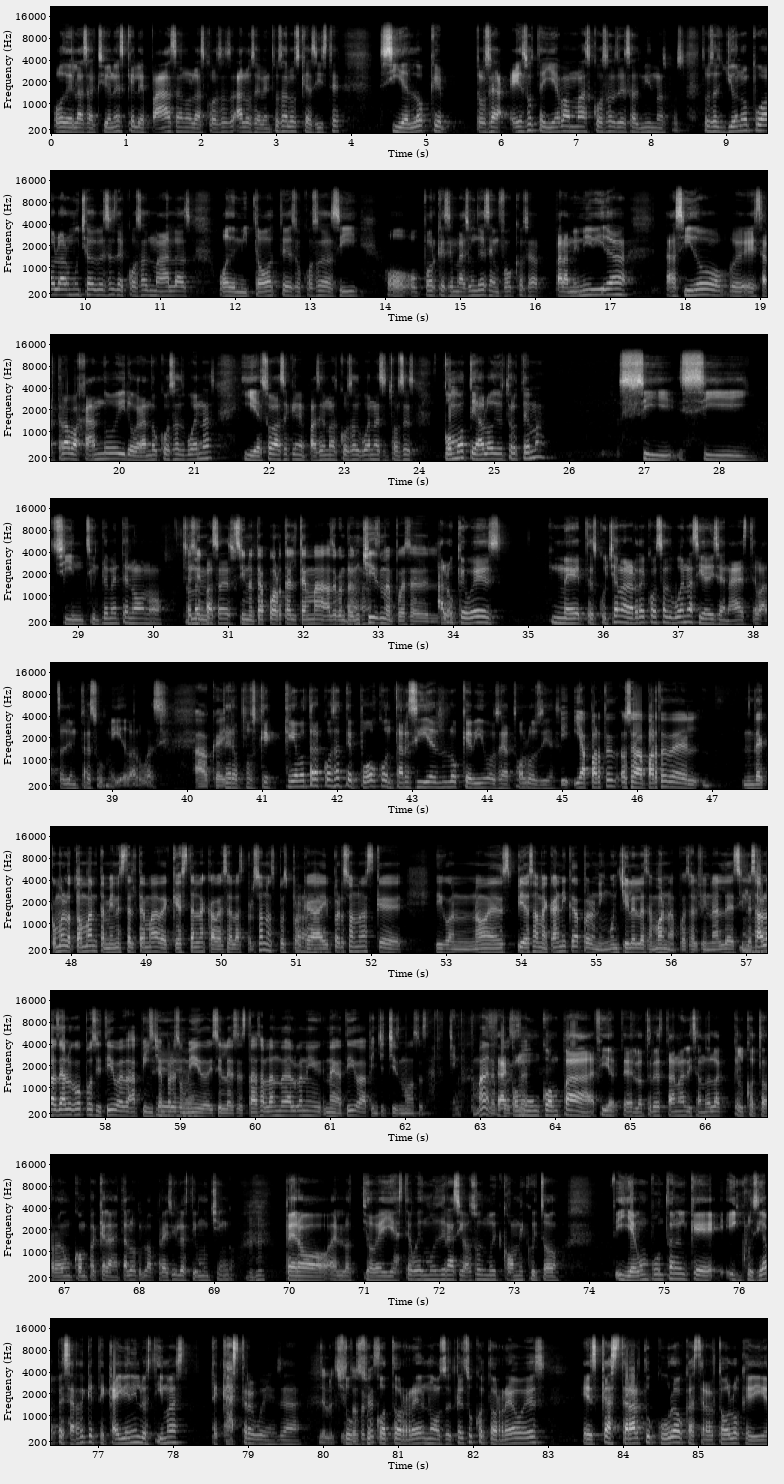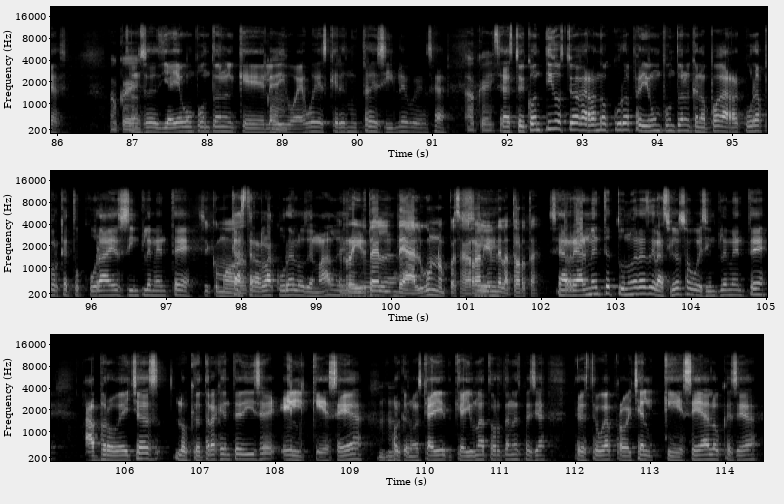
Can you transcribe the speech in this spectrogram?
o de las acciones que le pasan o las cosas, a los eventos a los que asiste. si es lo que, o sea, eso te lleva a más cosas de esas mismas cosas. Entonces, yo no puedo hablar muchas veces de cosas malas o de mitotes o cosas así, o, o porque se me hace un desenfoque. O sea, para mí mi vida ha sido eh, estar trabajando y logrando cosas buenas y eso hace que me pasen más cosas buenas. Entonces, ¿cómo te hablo de otro tema? Si, si, si simplemente no, no, no me pasa eso. Si no te aporta el tema, haz de cuenta, un chisme, pues. A lo que ves, me, te escuchan hablar de cosas buenas y ya dicen, ah, este vato es bien presumido, algo así. Ah, ok. Pero pues, ¿qué, ¿qué, otra cosa te puedo contar si es lo que vivo, o sea, todos los días? Y, y aparte, o sea, aparte del de cómo lo toman, también está el tema de qué está en la cabeza de las personas, pues porque hay personas que, digo, no es pieza mecánica, pero ningún chile les embona, pues al final de, si les hablas de algo positivo, es, ah, pinche presumido, y si les estás hablando de algo negativo, ah, pinche chismoso, es, ah, chinga tu madre. O sea, pues, como un compa, fíjate, el otro día está analizando el cotorreo de un compa que la neta lo, lo aprecio y lo estimo un chingo, pero yo veía, este güey es muy gracioso, es muy cómico y todo y llega un punto en el que, inclusive a pesar de que te cae bien y lo estimas, te castra, güey. O sea, de lo su, su cotorreo, no, o sea, que su cotorreo es, es castrar tu cura o castrar todo lo que digas. Entonces ya llegó un punto en el que le digo, eh, güey, es que eres muy predecible, güey. O sea, o sea, estoy contigo, estoy agarrando cura, pero llega un punto en el que no puedo agarrar cura porque tu cura es simplemente castrar la cura de los demás. Reírte de alguno, pues agarrar a alguien de la torta. O sea, realmente tú no eres gracioso, güey. Simplemente aprovechas lo que otra gente dice, el que sea, porque no es que hay, que hay una torta en especial, pero este güey aprovecha el que sea lo que sea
